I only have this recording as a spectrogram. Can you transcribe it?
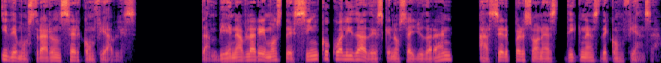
y demostraron ser confiables. También hablaremos de cinco cualidades que nos ayudarán a ser personas dignas de confianza.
